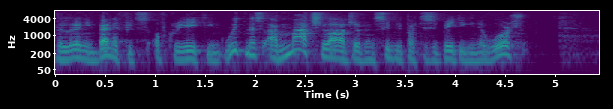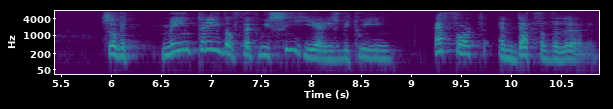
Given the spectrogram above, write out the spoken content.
the learning benefits of creating witness are much larger than simply participating in a workshop. So the main trade-off that we see here is between effort and depth of the learning.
